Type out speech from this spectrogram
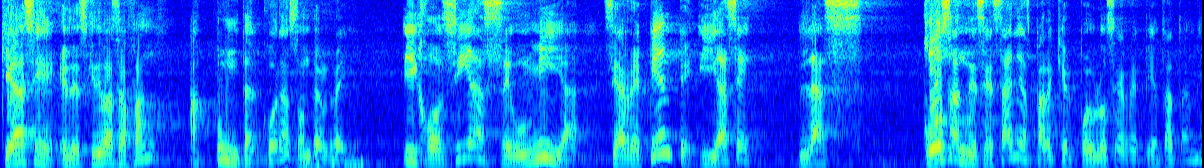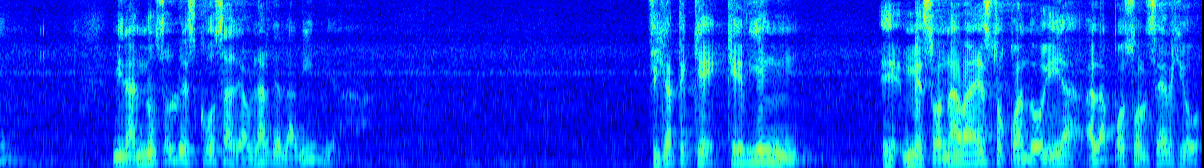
¿Qué hace el escriba Zafán? Apunta al corazón del rey. Y Josías se humilla, se arrepiente y hace las cosas necesarias para que el pueblo se arrepienta también. Mira, no solo es cosa de hablar de la Biblia. Fíjate qué, bien eh, me sonaba esto cuando oía al apóstol Sergio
